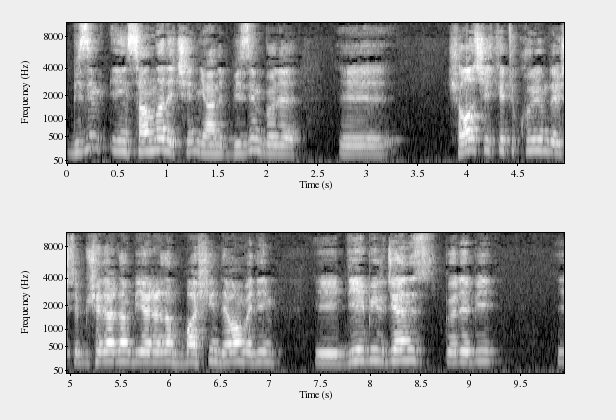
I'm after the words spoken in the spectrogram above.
bizim insanlar için yani bizim böyle şahıs şirketi kurayım da işte bir şeylerden bir yerlerden başlayayım devam edeyim e, diyebileceğiniz böyle bir e,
